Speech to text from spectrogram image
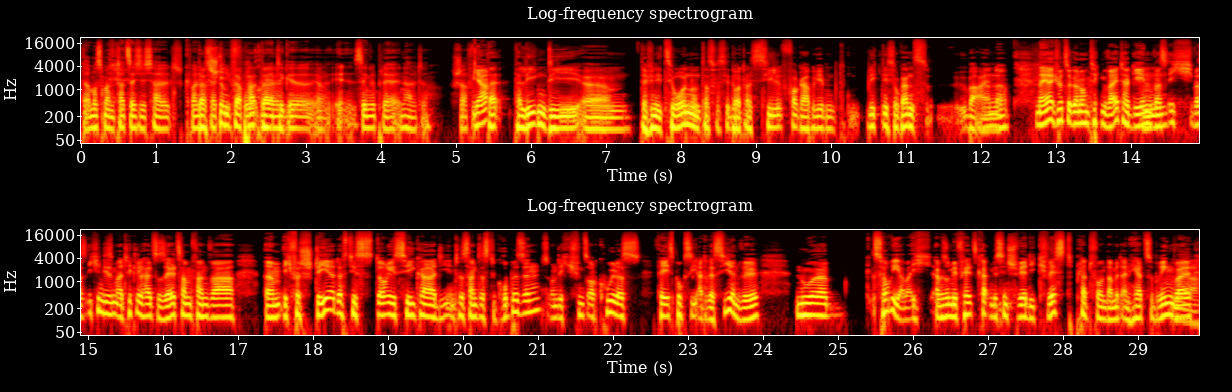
Da muss man tatsächlich halt qualitativ stimmt, hochwertige da, ja. Singleplayer-Inhalte schaffen. Ja. Da, da liegen die ähm, Definitionen und das, was sie dort als Zielvorgabe geben, liegt nicht so ganz überein. Ne? Naja, ich würde sogar noch einen Ticken weitergehen. Mhm. Was ich, was ich in diesem Artikel halt so seltsam fand, war, ähm, ich verstehe, dass die Story Seeker die interessanteste Gruppe sind und ich finde es auch cool, dass Facebook sie adressieren will. Nur sorry, aber ich, also mir fällt es gerade ein bisschen schwer, die Quest-Plattform damit einherzubringen, weil ja.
